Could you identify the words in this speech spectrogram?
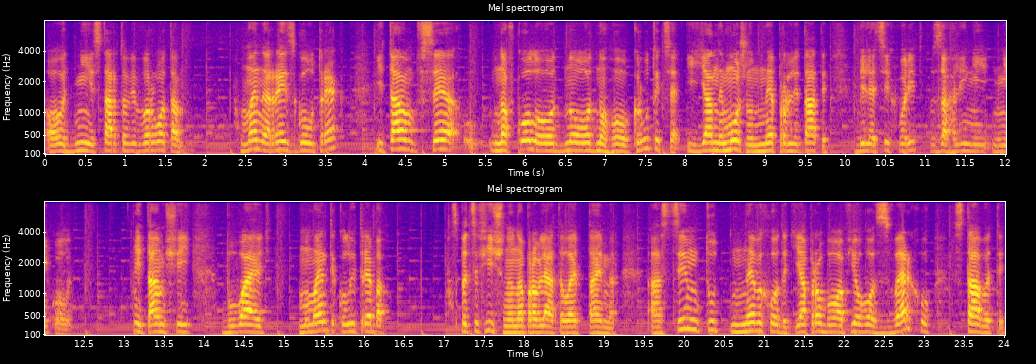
одні стартові ворота. У мене Race Go Track, і там все навколо одно одного крутиться, і я не можу не пролітати біля цих воріт взагалі ні, ніколи. І там ще й бувають моменти, коли треба специфічно направляти лайптаймер. А з цим тут не виходить. Я пробував його зверху ставити,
